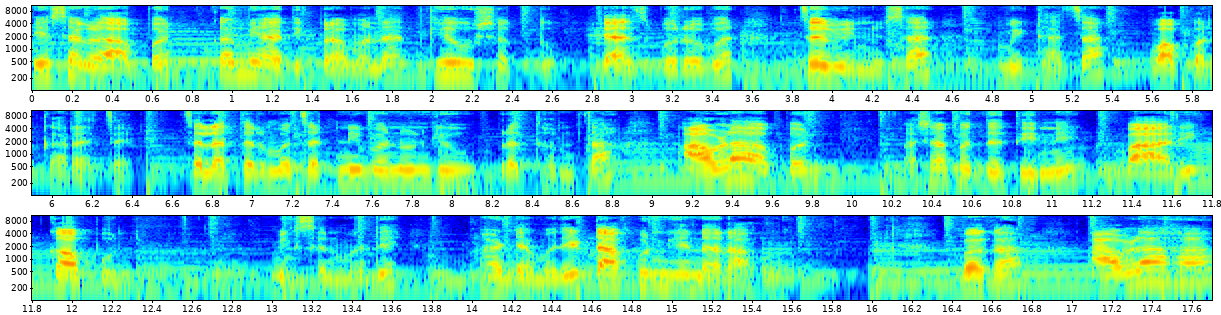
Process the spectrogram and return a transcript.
हे सगळं आपण कमी अधिक प्रमाणात घेऊ शकतो. त्याचबरोबर चवीनुसार मिठाचा वापर करायचा आहे. चला तर मग चटणी बनवून घेऊ. प्रथमतः आवळा आपण अशा पद्धतीने बारीक कापून मिक्सरमध्ये भांड्यामध्ये टाकून घेणार आहोत. बघा आवळा हा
